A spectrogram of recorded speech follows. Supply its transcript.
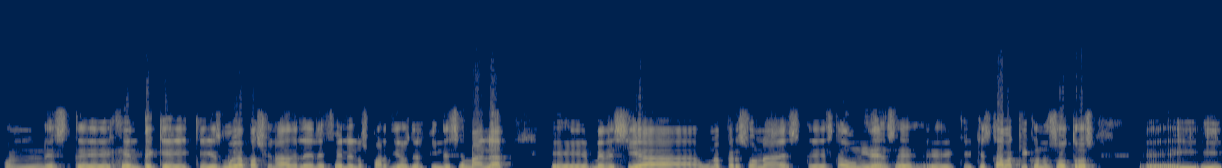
con este, gente que, que, es muy apasionada de la NFL, los partidos del fin de semana, eh, me decía una persona este, estadounidense que, que, estaba aquí con nosotros, y, y,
